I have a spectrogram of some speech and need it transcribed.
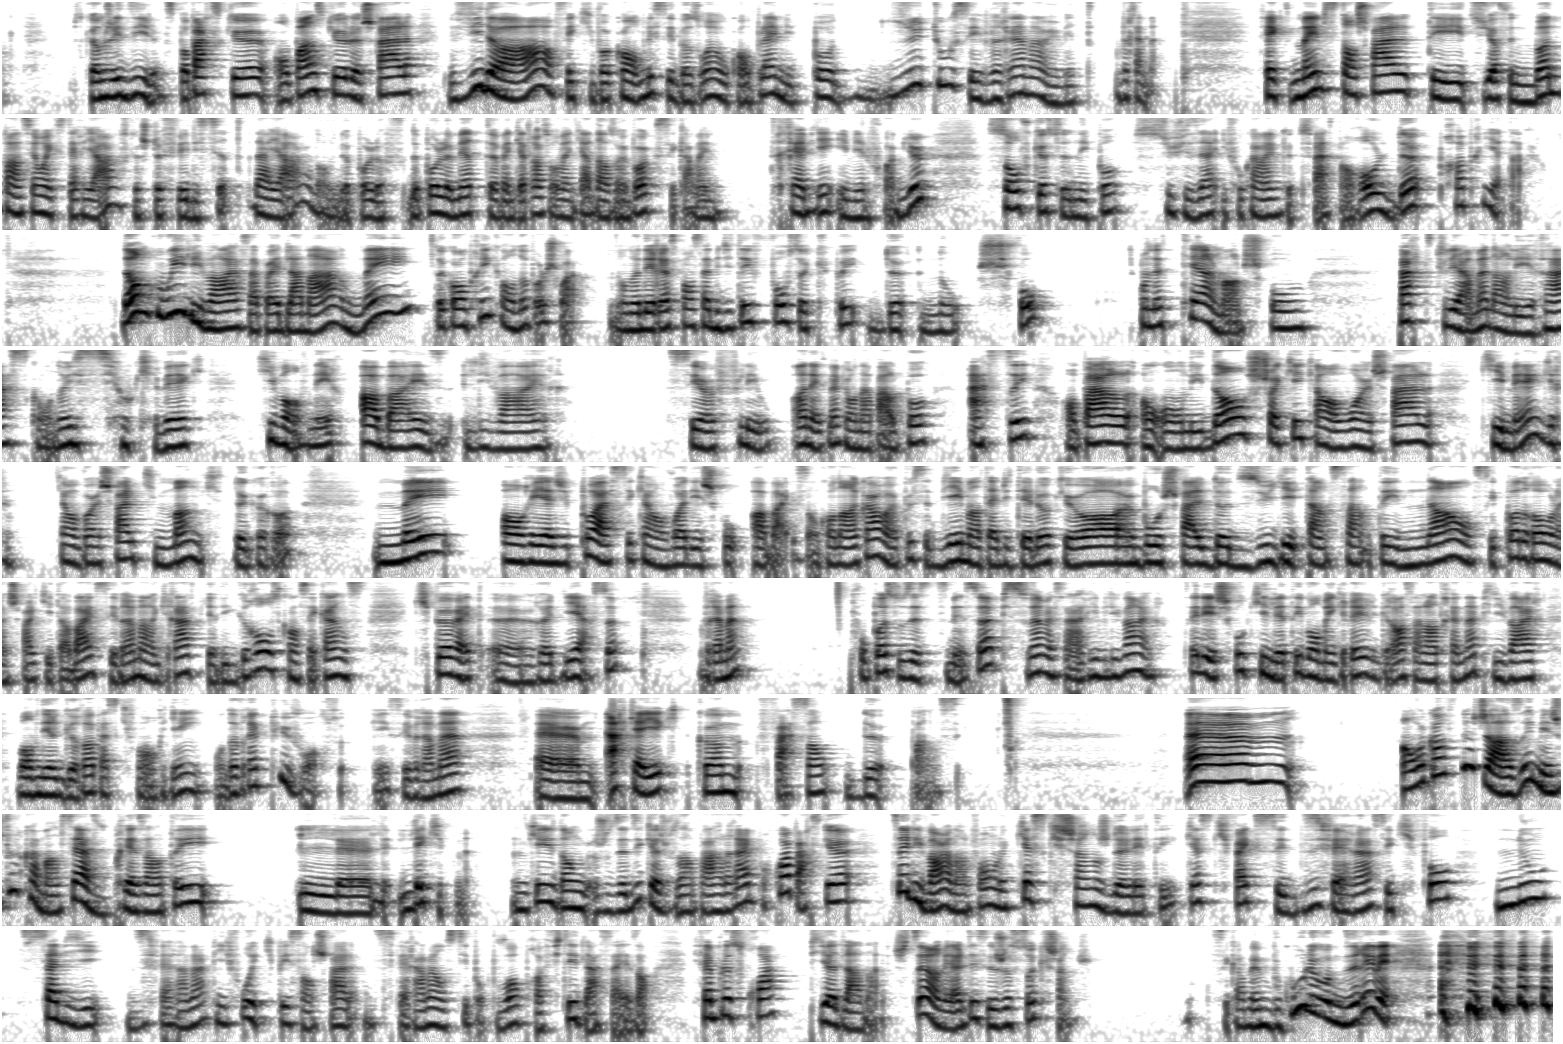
comme j'ai dit, c'est pas parce qu'on pense que le cheval vit dehors, fait qu'il va combler ses besoins au complet, mais pas du tout, c'est vraiment un mythe. Vraiment. Fait que même si ton cheval, tu offres une bonne pension extérieure, ce que je te félicite d'ailleurs, donc de ne pas, le, pas le mettre 24 heures sur 24 dans un box, c'est quand même très bien et mille fois mieux. Sauf que ce n'est pas suffisant, il faut quand même que tu fasses ton rôle de propriétaire. Donc oui, l'hiver, ça peut être de la merde, mais t'as compris qu'on n'a pas le choix. On a des responsabilités, faut s'occuper de nos chevaux. On a tellement de chevaux, particulièrement dans les races qu'on a ici au Québec, qui vont venir obèses l'hiver. C'est un fléau, honnêtement, puis on n'en parle pas assez. On parle, on, est donc choqué quand on voit un cheval qui est maigre, quand on voit un cheval qui manque de gras, mais on réagit pas assez quand on voit des chevaux obèses. Donc on a encore un peu cette vieille mentalité-là que oh, un beau cheval dodu, il est en santé. Non, c'est pas drôle un cheval qui est obèse, c'est vraiment grave, il y a des grosses conséquences qui peuvent être euh, reliées à ça. Vraiment. Faut pas sous-estimer ça, puis souvent, ben, ça arrive l'hiver. Tu sais, les chevaux qui l'été vont maigrir grâce à l'entraînement, puis l'hiver vont venir gras parce qu'ils font rien. On devrait plus voir ça. C'est vraiment euh, archaïque comme façon de penser. Euh, on va continuer de jaser, mais je veux commencer à vous présenter l'équipement. Donc, je vous ai dit que je vous en parlerai. Pourquoi? Parce que, tu sais, l'hiver, dans le fond, qu'est-ce qui change de l'été? Qu'est-ce qui fait que c'est différent? C'est qu'il faut nous s'habiller différemment, puis il faut équiper son cheval différemment aussi pour pouvoir profiter de la saison. Il fait plus froid, puis il y a de la neige. Tu sais, en réalité, c'est juste ça qui change. c'est quand même beaucoup, là, vous me direz, mais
